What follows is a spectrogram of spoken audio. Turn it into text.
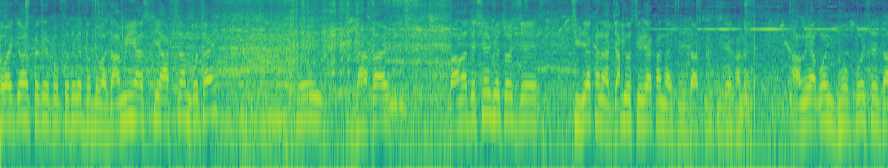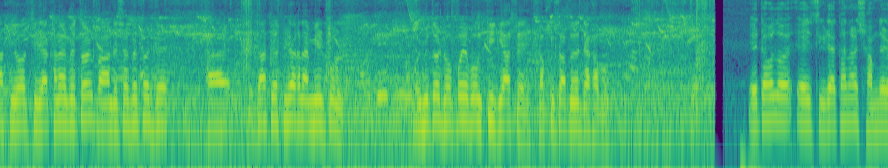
সবাইকে আমার পেটের পক্ষ থেকে ধন্যবাদ। আমি আজকে আসলাম কোথায়? সেই ঢাকার বাংলাদেশের ভেতর যে চিড়িয়াখানা, জাতীয় চিড়িয়াখানা, সেই জাতীয় চিড়িয়াখানায় আমি এখন ঢুকবো সেই জাতীয় চিড়িয়াখানার ভেতর, বাংলাদেশের ভেতর যে জাতীয় চিড়িয়াখানা মিরপুর। ওই ভিতর ঢুকবো এবং কী কী আছে সব কিছু আপনাদের দেখাবো। এটা হলো এই চিড়িয়াখানার সামনের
